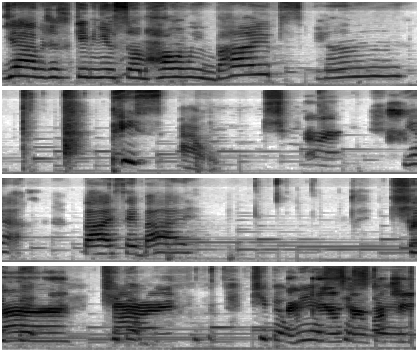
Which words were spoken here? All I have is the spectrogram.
yeah, we're just giving you some Halloween vibes and peace out. Yeah. Bye. Say bye. Keep it Bye. Keep Bye. it keep it Thank weird, sisters.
